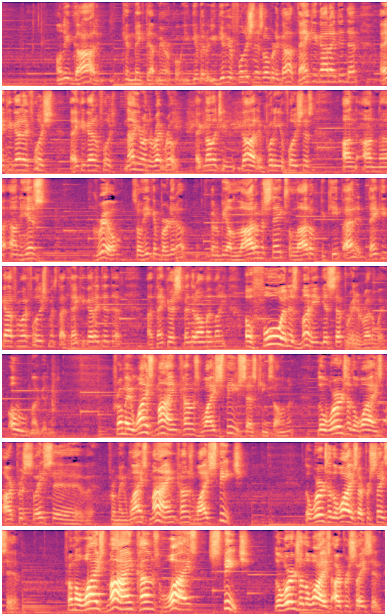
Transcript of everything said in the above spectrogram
Only God can make that miracle. You give it you give your foolishness over to God. Thank you, God, I did that. Thank you, God, I foolish. Thank you, God, I'm foolish. Now you're on the right road, acknowledging God and putting your foolishness on on uh, on His grill so He can burn it up. Going to be a lot of mistakes, a lot of to keep at it. Thank you, God, for my foolishness. I thank you, God, I did that. I thank you, I spent all my money. A fool and his money get separated right away. Oh my goodness. From a wise mind comes wise speech, says King Solomon. The words of the wise are persuasive. From a wise mind comes wise speech. The words of the wise are persuasive. From a wise mind comes wise speech. The words of the wise are persuasive.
